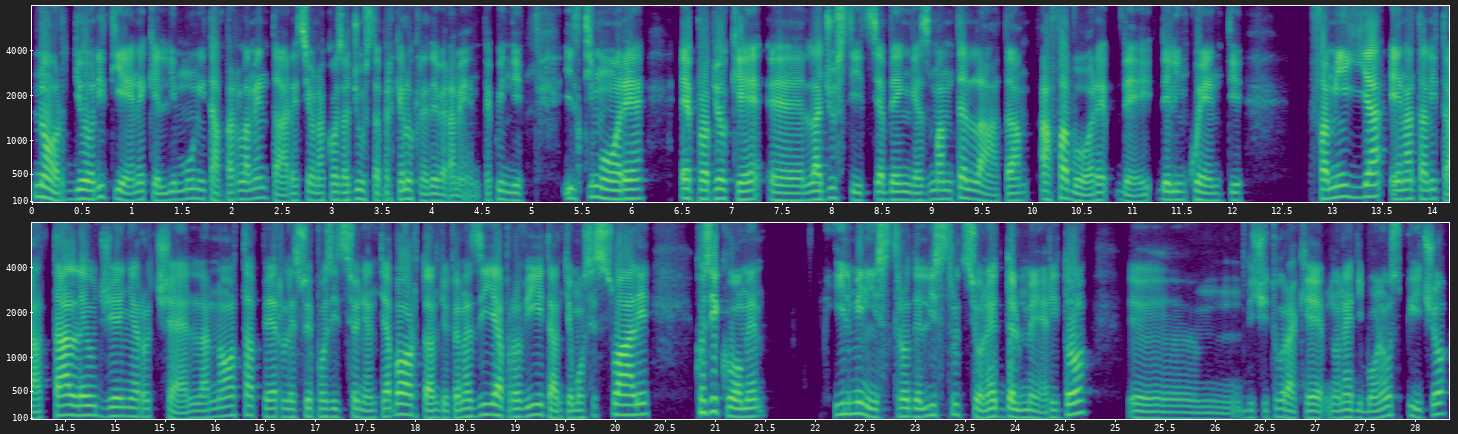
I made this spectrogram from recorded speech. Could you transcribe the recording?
Nordio ritiene che l'immunità parlamentare sia una cosa giusta perché lo crede veramente. Quindi il timore è proprio che eh, la giustizia venga smantellata a favore dei delinquenti. Famiglia e natalità, tale Eugenia Roccella, nota per le sue posizioni anti-aborto, anti-eutanasia, pro-vita, anti-omosessuali, così come il ministro dell'istruzione e del merito, ehm, dicitura che non è di buon auspicio,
